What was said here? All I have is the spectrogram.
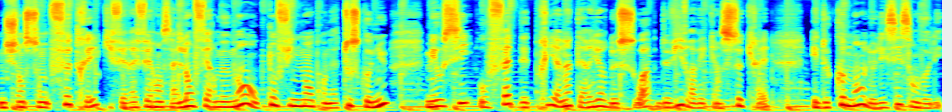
Une chanson feutrée qui fait référence à l'enfermement, au confinement qu'on a tous connu, mais aussi au fait d'être pris à l'intérieur de soi, de vivre avec un secret et de comment le laisser s'envoler.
